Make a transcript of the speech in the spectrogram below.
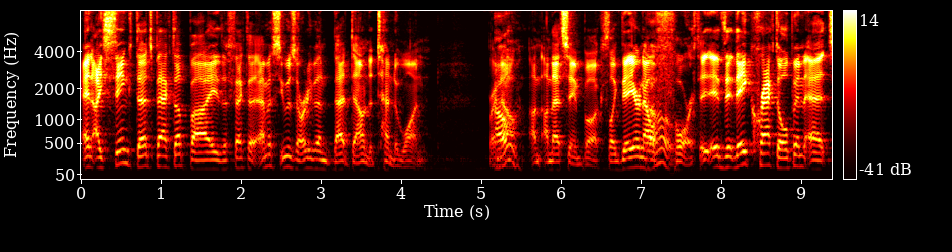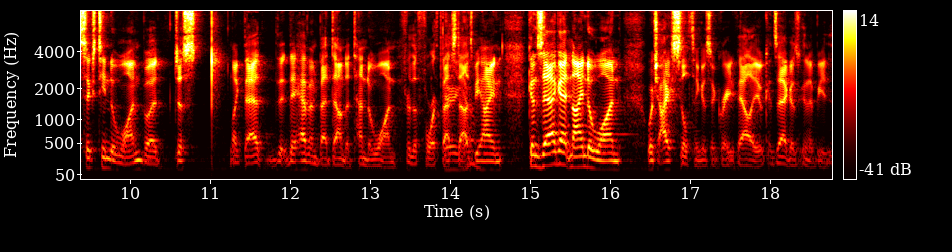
and I think that's backed up by the fact that MSU has already been bet down to ten to one right Oh. now on, on that same book. It's Like they are now Oh. fourth. It, it- they cracked open at sixteen to one, but just like that, they haven't bet down to ten to one for the fourth best odds go. behind Gonzaga at nine to one, which I still think is a great value. Gonzaga is going to be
